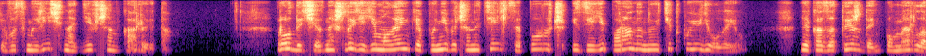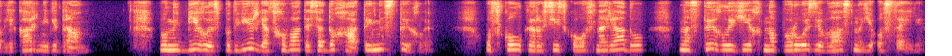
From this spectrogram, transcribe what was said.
восьмирічна дівчинка Рита. Родичі знайшли її маленьке понівечене тільце поруч із її пораненою тіткою Юлею, яка за тиждень померла в лікарні від ран. Вони бігли з подвір'я сховатися до хати і не встигли. Осколки російського снаряду настигли їх на порозі власної оселі.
